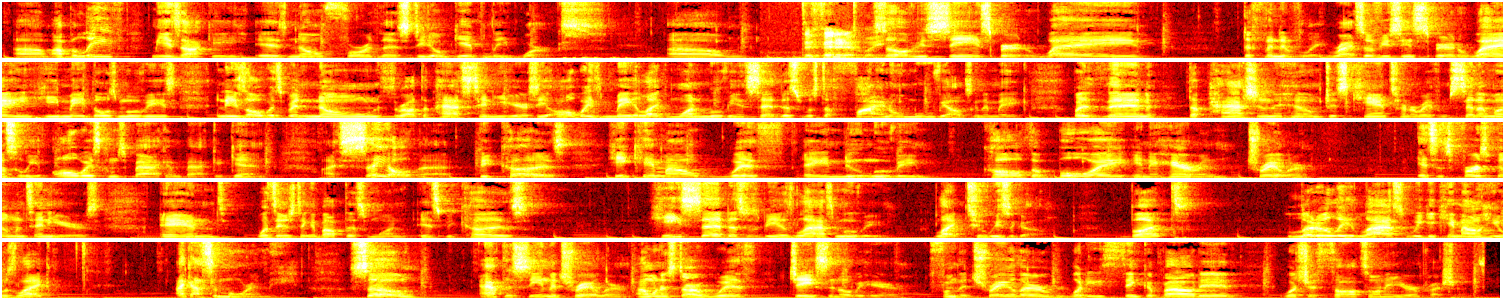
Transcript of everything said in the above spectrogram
um, I believe, Miyazaki is known for the Studio Ghibli works. Um, Definitively. so have you seen Spirit Away? Definitively, right. So if you've seen Spirit Away, he made those movies, and he's always been known throughout the past ten years. He always made like one movie and said this was the final movie I was gonna make. But then the passion in him just can't turn away from cinema, so he always comes back and back again. I say all that because he came out with a new movie called The Boy and the Heron trailer. It's his first film in 10 years. And what's interesting about this one is because he said this would be his last movie like two weeks ago. But literally last week he came out and he was like, I got some more in me. So after seeing the trailer, I want to start with Jason over here. From the trailer, what do you think about it? What's your thoughts on it, your impressions?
